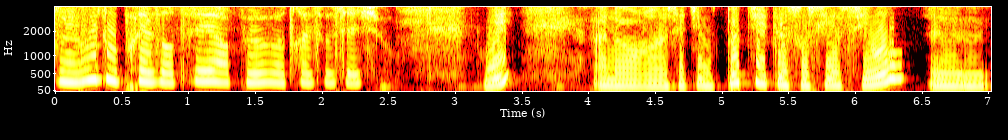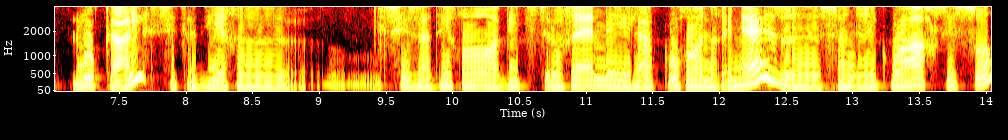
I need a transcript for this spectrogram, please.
Pouvez-vous nous présenter un peu votre association? Oui. Alors, euh, c'est une petite association euh, locale, c'est-à-dire ses adhérents habitent Rennes et la couronne rennaise, Saint-Grégoire, Cesson.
